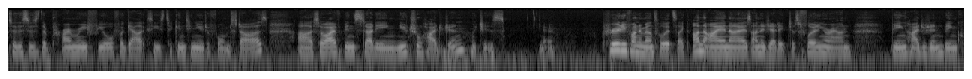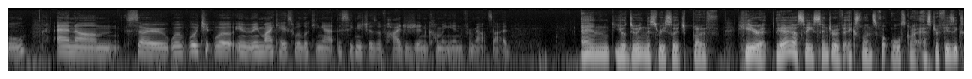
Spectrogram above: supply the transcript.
So this is the primary fuel for galaxies to continue to form stars. Uh, so I've been studying neutral hydrogen, which is, you know, pretty fundamental. It's like unionized, unenergetic, just floating around, being hydrogen, being cool. And um, so we're, we're, t- we're in, in my case, we're looking at the signatures of hydrogen coming in from outside. And you're doing this research both here at the ARC Centre of Excellence for All Sky Astrophysics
